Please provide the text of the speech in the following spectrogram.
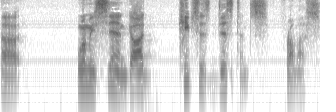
uh, when we sin, God keeps his distance from us,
